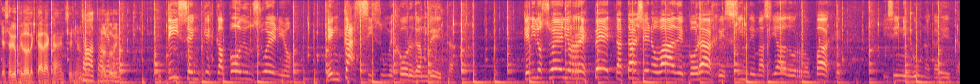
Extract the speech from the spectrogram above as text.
¿Ya se había operado la cara acá el señor? No, todavía no. Dicen que escapó de un sueño en casi su mejor gambeta. Que ni los sueños respeta, tan lleno va de coraje, sin demasiado ropaje y sin ninguna careta.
